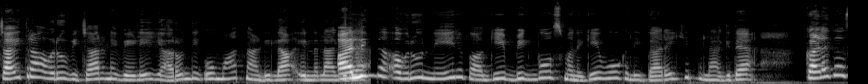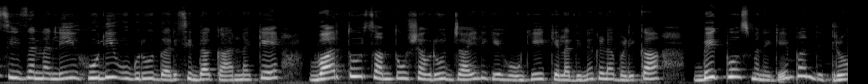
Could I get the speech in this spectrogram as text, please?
ಚೈತ್ರ ಅವರು ವಿಚಾರಣೆ ವೇಳೆ ಯಾರೊಂದಿಗೂ ಮಾತನಾಡಿಲ್ಲ ಎನ್ನಲಾಗಿದೆ. ಅಲ್ಲಿಂದ ಅವರು ನೇರವಾಗಿ ಬಿಗ್ ಬಾಸ್ ಮನೆಗೆ ಹೋಗಲಿದ್ದಾರೆ ಎನ್ನಲಾಗಿದೆ. ಕಳೆದ ಸೀಸನ್ನಲ್ಲಿ ಹುಲಿ ಉಗುರು ಧರಿಸಿದ್ದ ಕಾರಣಕ್ಕೆ ವರ್ತೂರ್ ಸಂತೋಷ್ ಅವರು ಜೈಲಿಗೆ ಹೋಗಿ ಕೆಲ ದಿನಗಳ ಬಳಿಕ ಬಿಗ್ ಬಾಸ್ ಮನೆಗೆ ಬಂದಿದ್ರು.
